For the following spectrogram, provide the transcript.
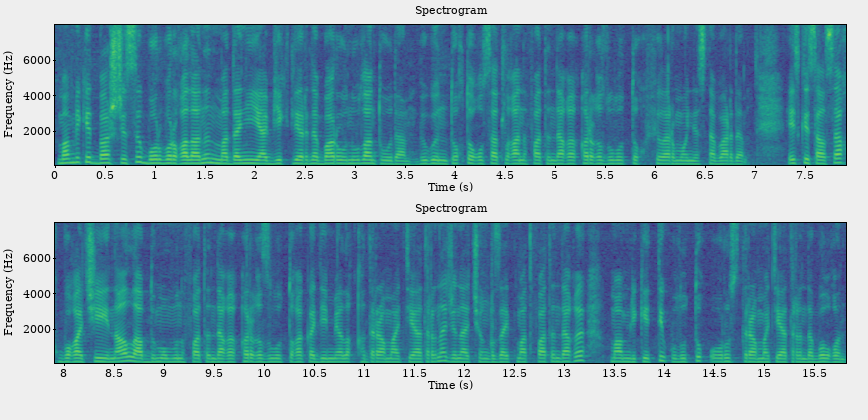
Мамлекет башчысы Борбор калаанын маданий объектилерине барууну улантууда. Бүгүн Токтогул Сатылганов атындагы Кыргыз улуттук филармониясына барды. Эске салсак, буга чейин ал Абдымомунов атындагы Кыргыз улуттук академиялык драма театрына жана Чыңгыз Айтматов атындагы Мамлекеттик улуттук орус драма театрында болгон.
